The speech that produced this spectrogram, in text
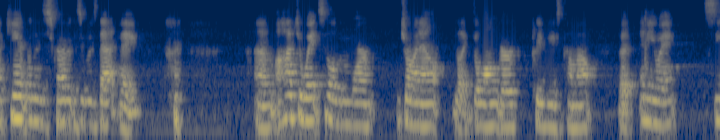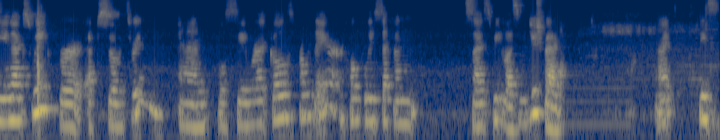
I can't really describe it because it was that vague. Um, I'll have to wait till the more drawn out, like the longer previews come out. But anyway, see you next week for episode three, and we'll see where it goes from there. Hopefully Stefan decides to be less of a douchebag. Alright, peace.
